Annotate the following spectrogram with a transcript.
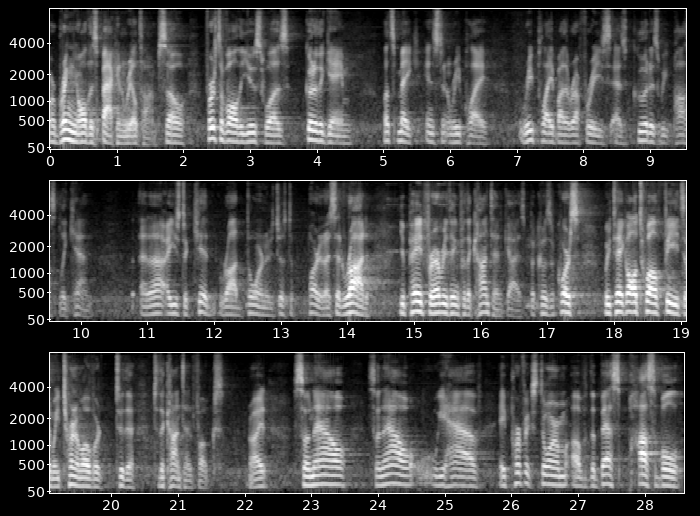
We're bringing all this back in real time. So first of all, the use was go to the game. Let's make instant replay, replay by the referees as good as we possibly can and I used to kid Rod Thorn, who's just departed. I said, Rod, you paid for everything for the content guys, because of course we take all 12 feeds and we turn them over to the to the content folks, right? So now, so now we have a perfect storm of the best possible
